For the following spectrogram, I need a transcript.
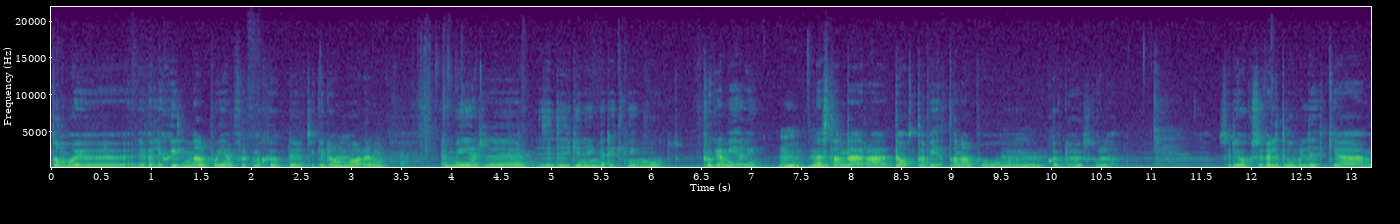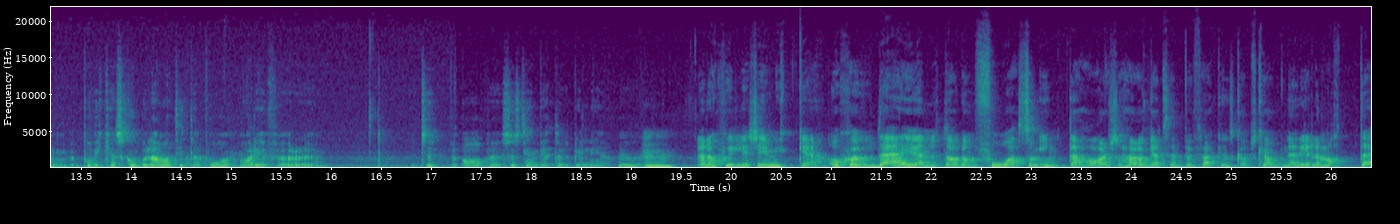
de har ju, det är väldigt skillnad på jämfört med Skövde. Jag tycker de har en, en mer eh, gedigen inriktning mot programmering. Mm. Nästan nära databetarna på mm. Skövde högskola. Så det är också väldigt olika på vilken skola man tittar på vad det är för eh, typ av systemvetarutbildningar. Mm. Ja, de skiljer sig mycket. Och Skövde är ju en av de få som inte har så höga till exempel förkunskapskrav när det gäller matte.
